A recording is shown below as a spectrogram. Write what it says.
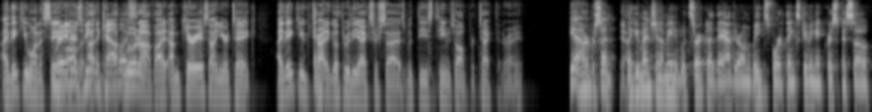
I think you want to save all Raiders the, beating uh, the Cowboys? Uh, Munaf. I, I'm curious on your take. I think you try to go through the exercise with these teams all protected, right? Yeah, hundred percent. Like you mentioned, I mean, with Circa, they have their own weeks for Thanksgiving and Christmas. So,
